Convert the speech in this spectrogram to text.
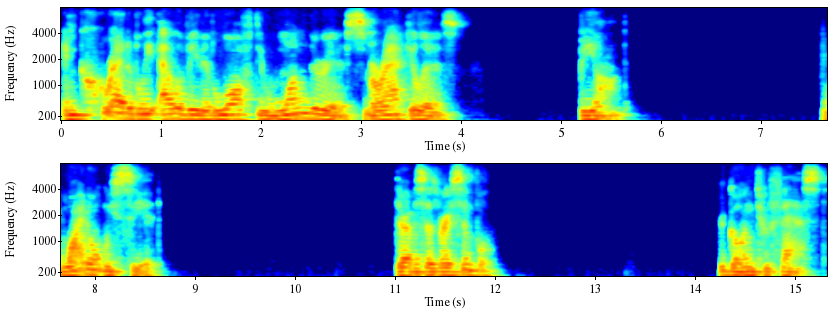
Incredibly elevated, lofty, wondrous, miraculous, beyond. Why don't we see it? The Rebbe says very simple. You're going too fast.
